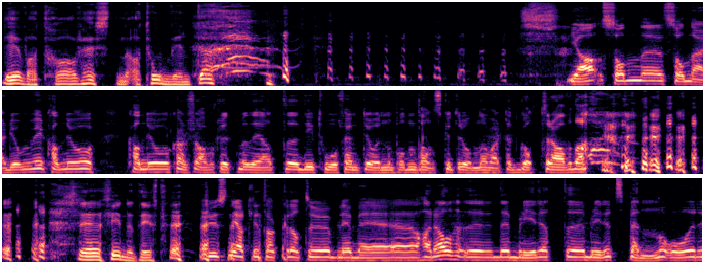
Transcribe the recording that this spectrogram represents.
det var travhesten Atomvinter. Ja, sånn, eh, sånn, er det jo. Men vi kan jo, kan jo, kanskje avslutte med det at eh, de 52 årene på den danske tronen har vært et godt trav, da. Definitivt. Tusen hjertelig takk for at du ble med, Harald. Eh, det blir et, blir et spennende år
